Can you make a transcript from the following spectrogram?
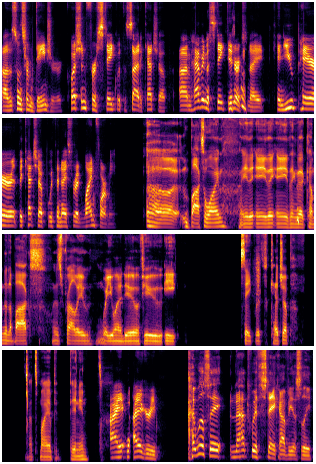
uh, this one's from Danger. Question for steak with the side of ketchup. I'm having a steak dinner tonight. Can you pair the ketchup with a nice red wine for me? Uh, box of wine. Anything, anything, anything that comes in a box is probably what you want to do if you eat steak with ketchup. That's my op- opinion. I I agree. I will say, not with steak, obviously,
